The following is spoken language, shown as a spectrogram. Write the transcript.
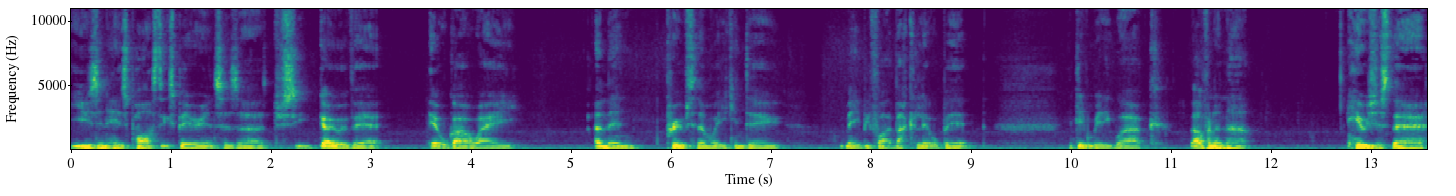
using his past experience as a just go with it, it'll go away, and then prove to them what you can do. Maybe fight back a little bit. It didn't really work. But other than that, he was just there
